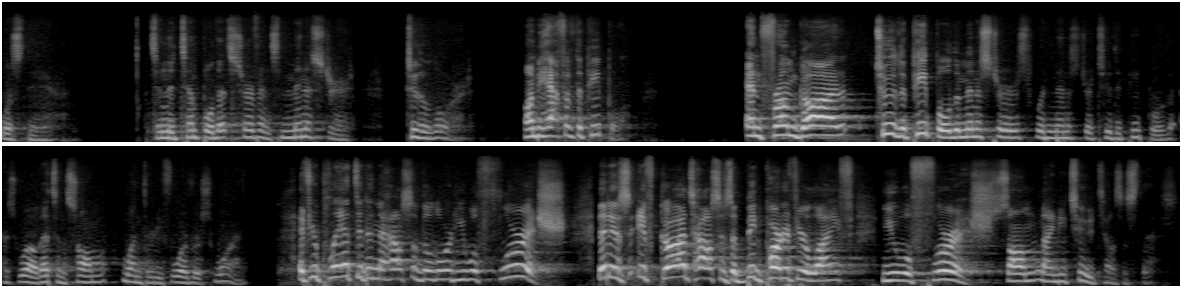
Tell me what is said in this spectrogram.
was there. It's in the temple that servants ministered to the Lord on behalf of the people. And from God to the people, the ministers would minister to the people as well. That's in Psalm 134, verse 1. If you're planted in the house of the Lord, you will flourish. That is, if God's house is a big part of your life, you will flourish. Psalm 92 tells us this.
